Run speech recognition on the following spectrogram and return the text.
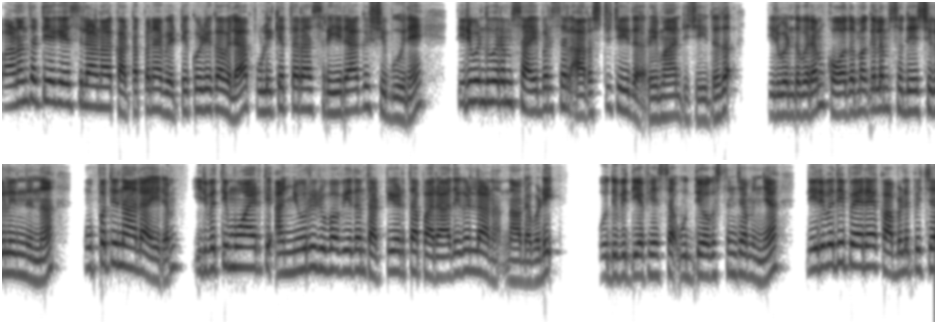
പണം തട്ടിയ കേസിലാണ് കട്ടപ്പന വെട്ടിക്കുഴി കവല പുളിക്കത്തറ ശ്രീരാഗ് ഷിബുവിനെ തിരുവനന്തപുരം സൈബർ സെൽ അറസ്റ്റ് ചെയ്ത് റിമാൻഡ് ചെയ്തത്. തിരുവനന്തപുരം കോതമംഗലം സ്വദേശികളിൽ നിന്ന് മുപ്പത്തിനാലായിരം ഇരുപത്തിമൂവായിരത്തി അഞ്ഞൂറ് രൂപ വീതം തട്ടിയെടുത്ത പരാതികളിലാണ് നടപടി. പൊതുവിദ്യാഭ്യാസ ഉദ്യോഗസ്ഥൻ ചമഞ്ഞ് നിരവധി പേരെ കബളിപ്പിച്ച്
